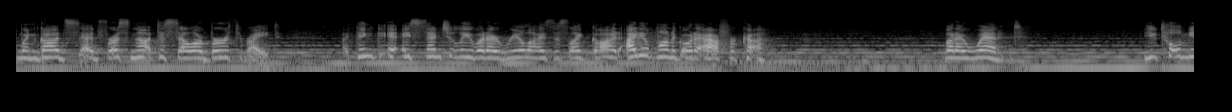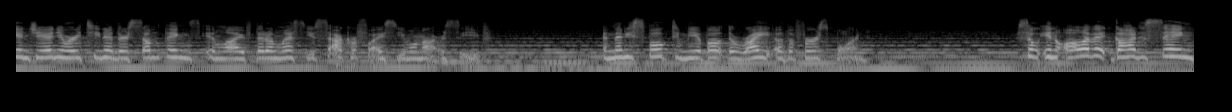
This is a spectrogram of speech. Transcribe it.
when God said for us not to sell our birthright, I think essentially what I realized is like, God, I didn't want to go to Africa, but I went. You told me in January, Tina, there's some things in life that unless you sacrifice, you will not receive. And then he spoke to me about the right of the firstborn. So, in all of it, God is saying,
